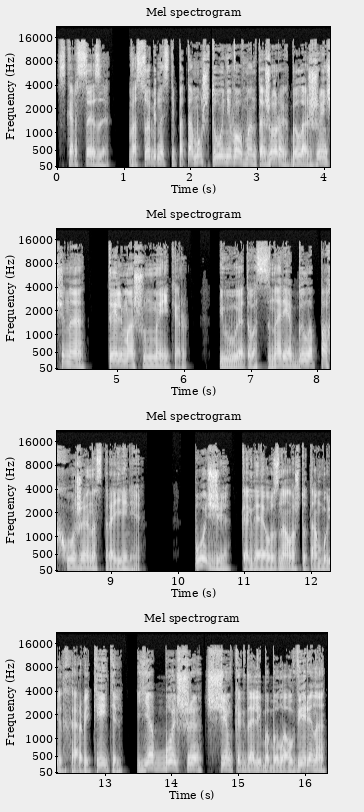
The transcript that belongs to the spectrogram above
Скорсезе, в особенности потому, что у него в монтажерах была женщина Тельма Шунмейкер, и у этого сценария было похожее настроение. Позже, когда я узнала, что там будет Харви Кейтель, я больше, чем когда-либо была уверена,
